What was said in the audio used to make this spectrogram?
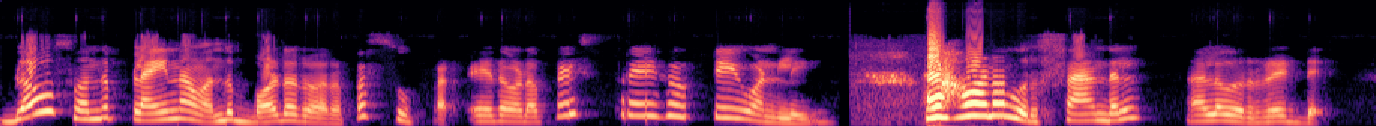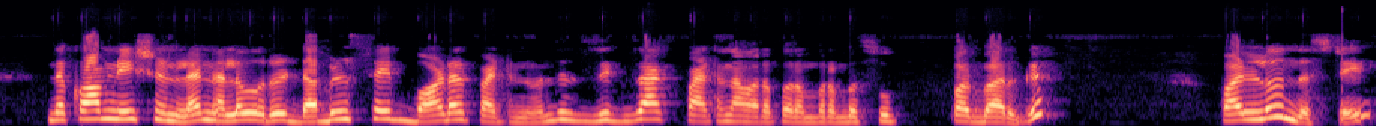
பிளவுஸ் வந்து பிளைனாக வந்து பார்டர் வரப்ப சூப்பர் இதோட ப்ரைஸ் த்ரீ ஃபிஃப்டி ஒன்லி அழகான ஒரு சாண்டல் நல்ல ஒரு ரெட் இந்த காம்பினேஷனில் நல்ல ஒரு டபுள் சைட் பார்டர் பேட்டர்ன் வந்து ஜிக்ஸாக் பேட்டர்னாக வரப்போ ரொம்ப ரொம்ப சூப்பர்பாக இருக்குது பல்லு இந்த ஸ்டைல்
